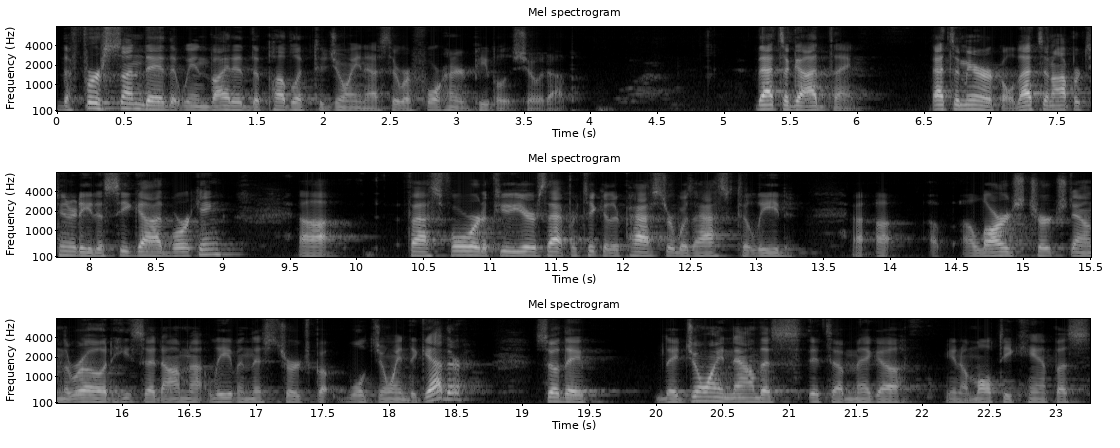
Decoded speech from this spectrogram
the first Sunday that we invited the public to join us, there were 400 people that showed up. That's a God thing. That's a miracle. That's an opportunity to see God working. Uh, fast forward a few years, that particular pastor was asked to lead a, a, a large church down the road. He said, I'm not leaving this church, but we'll join together. So they, they joined. Now this, it's a mega, you know, multi-campus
